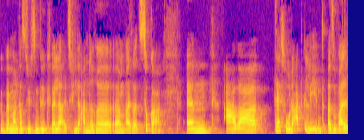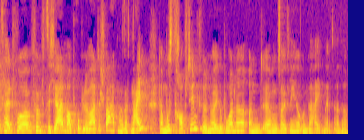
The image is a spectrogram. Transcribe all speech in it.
wenn man was süßen will, Quelle als viele andere, ähm, also als Zucker. Ähm, aber das wurde abgelehnt. Also weil es halt vor 50 Jahren mal problematisch war, hat man gesagt, nein, da muss draufstehen für Neugeborene und ähm, Säuglinge ungeeignet. Also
